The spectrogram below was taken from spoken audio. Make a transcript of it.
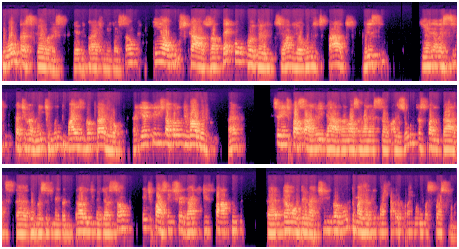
outras câmaras de arbitragem e mediação, em alguns casos, até com o Poder Judiciário de alguns estados, esse que ela é significativamente muito mais vantajosa. E aqui a gente está falando de valor. Né? Se a gente passar a agregar na nossa avaliação as outras qualidades é, do procedimento arbitral e de mediação, a gente passa a enxergar que, de fato, é, é uma alternativa muito mais adequada para algumas situações.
